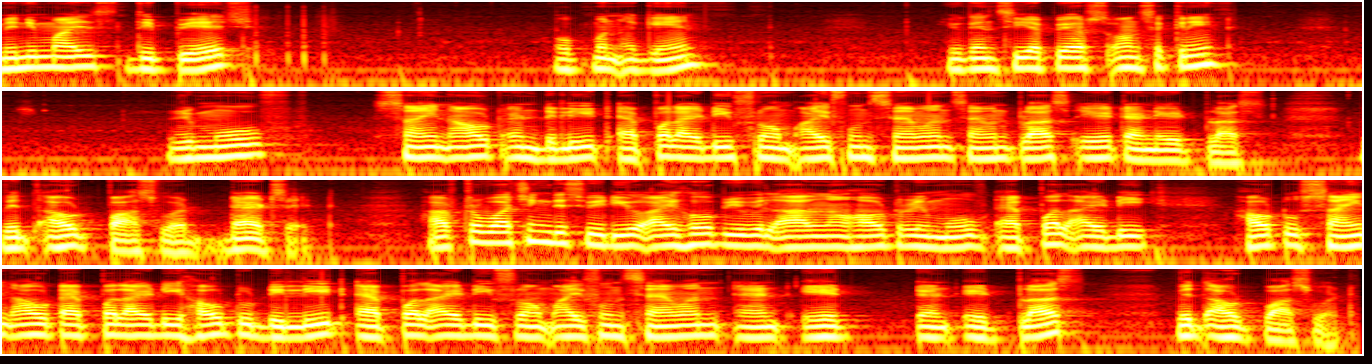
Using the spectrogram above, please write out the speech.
Minimize the page. Open again. You can see appears on screen. Remove, sign out and delete Apple ID from iPhone 7, 7 Plus, 8 and 8 Plus without password. That's it. After watching this video, I hope you will all know how to remove Apple ID how to sign out apple id how to delete apple id from iphone 7 and 8 and 8 plus without password.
